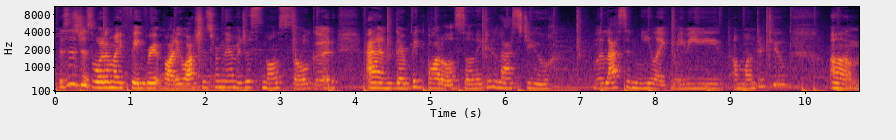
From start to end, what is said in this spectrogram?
this is just one of my favorite body washes from them. It just smells so good. And they're big bottles so they do last you it lasted me like maybe a month or two um,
